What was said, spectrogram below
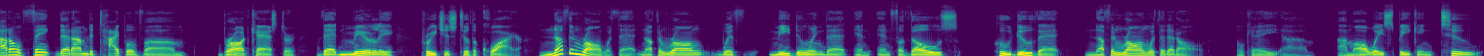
I don't think that I'm the type of um, broadcaster that merely preaches to the choir. Nothing wrong with that. Nothing wrong with me doing that. And, and for those who do that, nothing wrong with it at all. Okay. Um, I'm always speaking to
